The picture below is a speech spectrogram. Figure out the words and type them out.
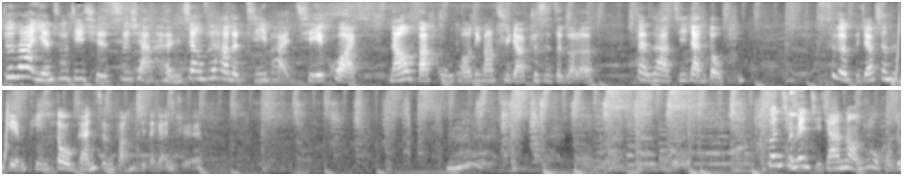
就是它的盐酥鸡其实吃起来很像是它的鸡排切块，然后把骨头的地方去掉，就是这个了。再是它的鸡蛋豆腐。这个比较像是扁平豆干正方形的感觉，嗯，跟前面几家那种入口就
